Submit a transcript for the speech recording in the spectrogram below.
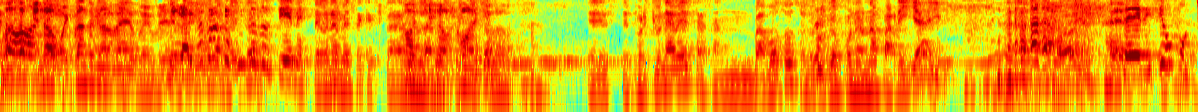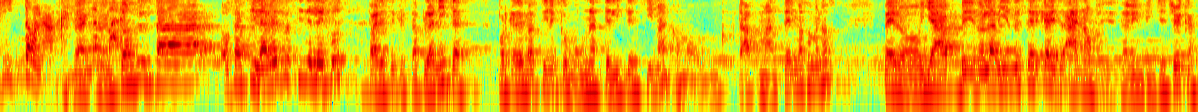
¿cuánto que no, güey? ¿Cuánto que no, güey? Mira, yo creo que sí se sostiene. Tengo una mesa que está de ¿Cómo un que no? ¿Cómo que chuequito. no? Este, porque una vez a San Baboso se le ocurrió poner una parrilla y pff, se y- Se derritió un poquito, ¿no? Exacto, entonces está, o sea, si la ves así de lejos, parece que está planita, porque además tiene como una telita encima, como un mantel más o menos, pero ya viéndola bien de cerca, dices, ah, no, pues sí está bien pinche chueca.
